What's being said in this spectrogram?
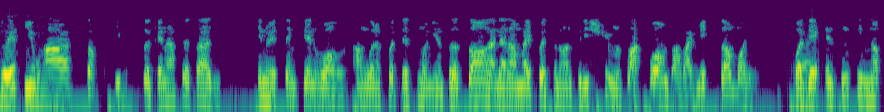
so if you Mhm. are looking at it as you know you're thinking well I'm going to put this money into a song and then I might put it onto the streaming platforms I might make some money but Right. there isn't enough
